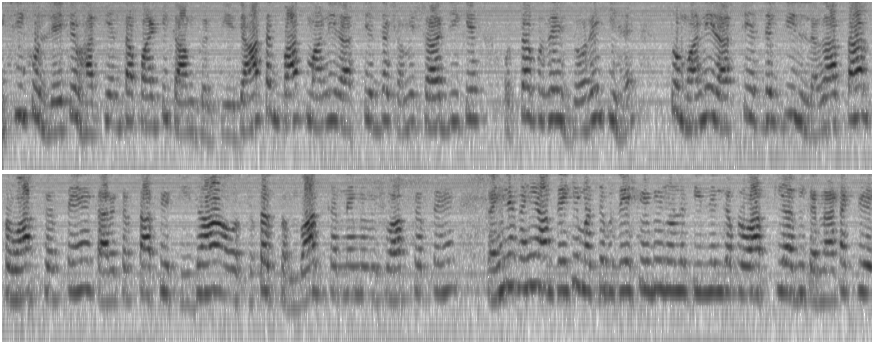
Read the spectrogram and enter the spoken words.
इसी को लेकर भारतीय जनता पार्टी काम करती है। जहाँ तक बात माननीय राष्ट्रीय अध्यक्ष अमित शाह जी के उत्तर प्रदेश दौरे की है तो माननीय राष्ट्रीय अध्यक्ष जी लगातार प्रवास करते हैं, कार्यकर्ता से सीधा और सतत संवाद करने में विश्वास करते हैं। कहीं ना कहीं आप देखिए, मध्य प्रदेश में भी उन्होंने तीन दिन का प्रवास किया, अभी कर्नाटक के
